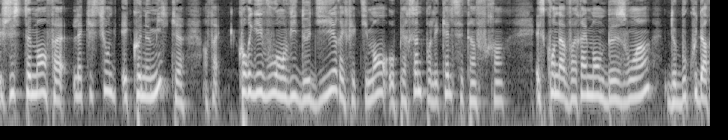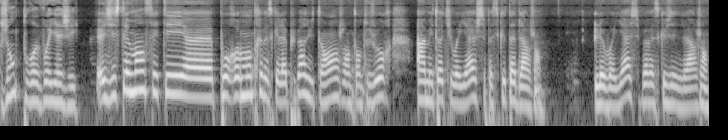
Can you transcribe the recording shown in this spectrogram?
Justement, enfin, la question économique, enfin, qu'auriez-vous envie de dire, effectivement, aux personnes pour lesquelles c'est un frein? Est-ce qu'on a vraiment besoin de beaucoup d'argent pour euh, voyager? Euh, Justement, c'était euh, pour montrer, parce que la plupart du temps, j'entends toujours Ah, mais toi, tu voyages, c'est parce que tu as de l'argent. Le voyage, c'est pas parce que j'ai de l'argent.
